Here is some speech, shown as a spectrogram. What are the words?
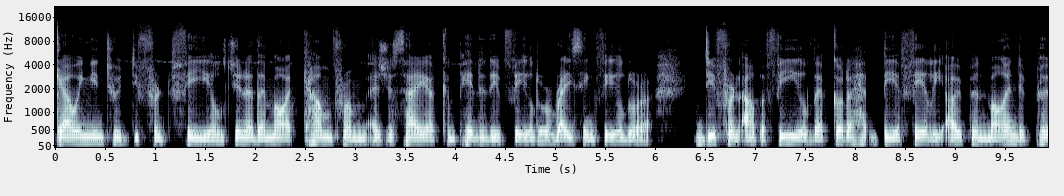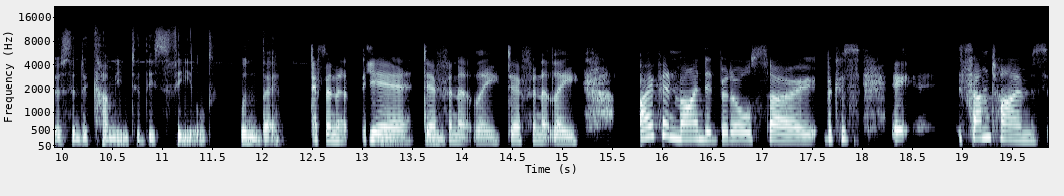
going into a different field. You know, they might come from, as you say, a competitive field or a racing field or a different other field. They've got to be a fairly open minded person to come into this field, wouldn't they? Definitely. Yeah, mm. definitely. Definitely open minded, but also because it, sometimes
